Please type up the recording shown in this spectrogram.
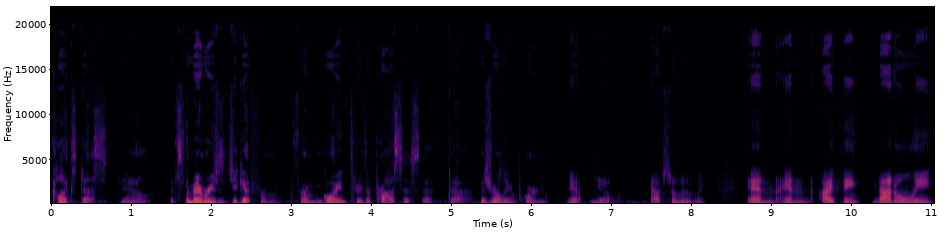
collects dust. You know, it's the memories that you get from from going through the process that uh, is really important. Yeah, Yep. absolutely. And and I think not only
